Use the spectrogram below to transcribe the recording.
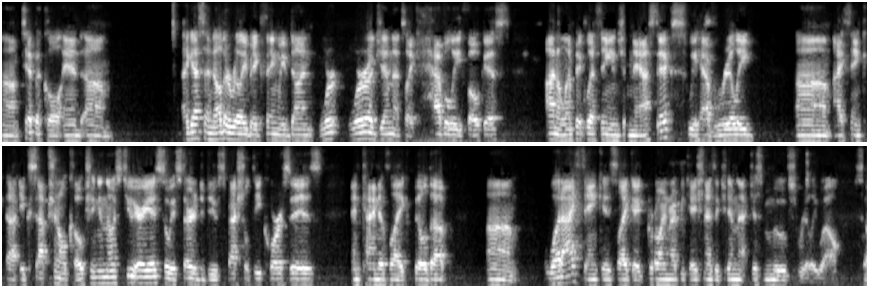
um, typical. And um, I guess another really big thing we've done, we're we're a gym that's like heavily focused on Olympic lifting and gymnastics. We have really, um, I think, uh, exceptional coaching in those two areas. So we've started to do specialty courses and kind of like build up um, what I think is like a growing reputation as a gym that just moves really well. So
